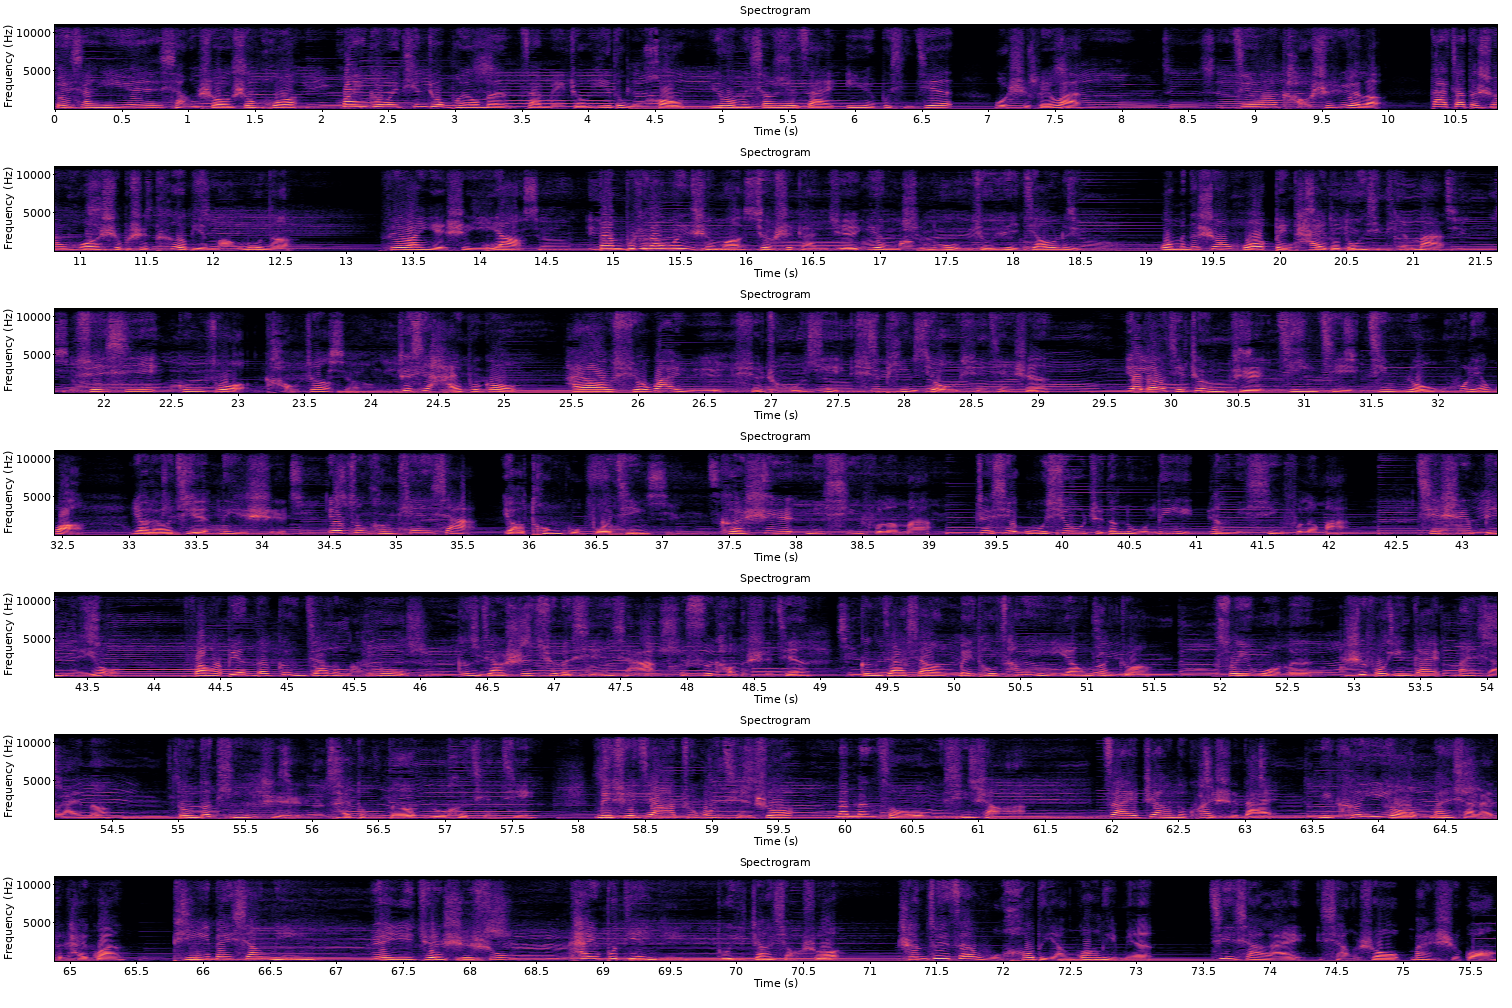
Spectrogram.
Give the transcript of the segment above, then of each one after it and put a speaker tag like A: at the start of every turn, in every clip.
A: 分享音乐，享受生活，欢迎各位听众朋友们在每周一的午后与我们相约在音乐步行街。我是飞婉。进入考试月了，大家的生活是不是特别忙碌呢？飞婉也是一样，但不知道为什么，就是感觉越忙碌就越焦虑。我们的生活被太多东西填满，学习、工作、考证，这些还不够，还要学外语、学厨艺、学品酒、学健身，要了解政治、经济、金融、互联网，要了解历史，要纵横天下，要通古博今。可是你幸福了吗？这些无休止的努力让你幸福了吗？其实并没有，反而变得更加的忙碌，更加失去了闲暇和思考的时间，更加像没头苍蝇一样乱撞。所以，我们是否应该慢下来呢？懂得停止，才懂得如何前进。美学家朱光潜说：“慢慢走，欣赏啊。”在这样的快时代，你可以有慢下来的开关，品一杯香茗，阅一卷诗书，看一部电影，读一张小说。沉醉在午后的阳光里面，静下来享受慢时光。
